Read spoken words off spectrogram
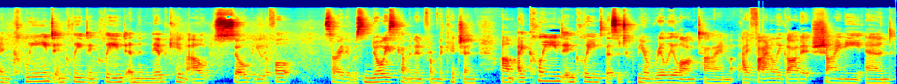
and cleaned and cleaned and cleaned and the nib came out so beautiful. Sorry, there was noise coming in from the kitchen. Um, I cleaned and cleaned this. It took me a really long time. I finally got it shiny and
